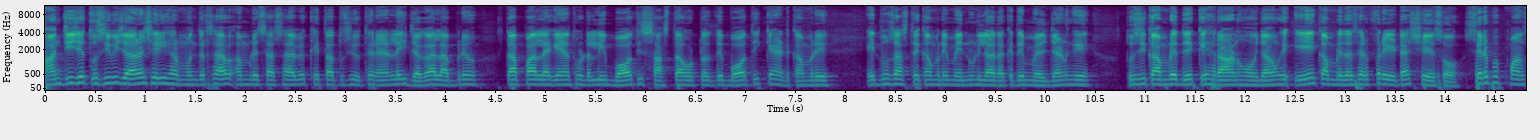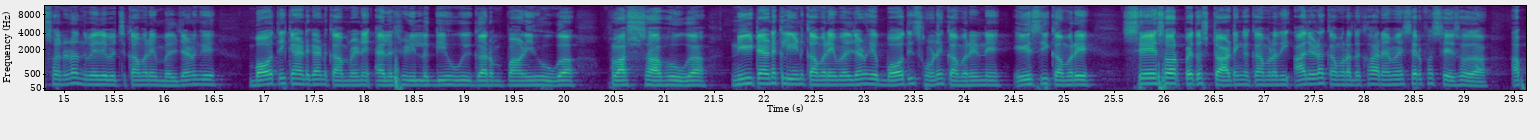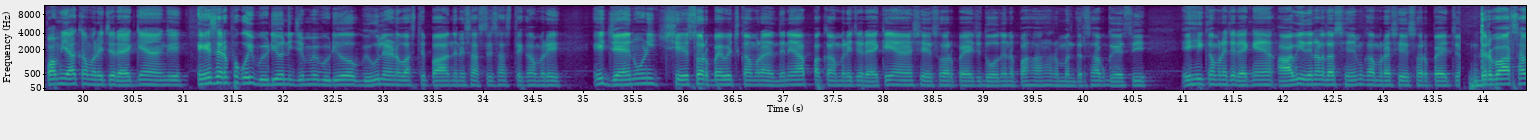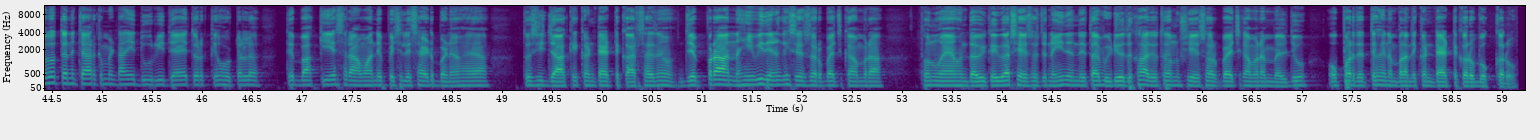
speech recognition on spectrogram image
ਹਾਂਜੀ, ਜੇ ਤੁਸੀਂ ਵੀ ਜਾ ਰਹੇ ਹੋ ਸ਼੍ਰੀ ਹਰਮੰਦਰ ਸਾਹਿਬ, ਅੰਮ੍ਰਿਤਸਰ ਸਾਹਿਬ ਵਿਖੇ, ਤਾਂ ਤੁਸੀਂ ਉੱਥੇ ਰਹਿਣ ਲਈ ਜਗ੍ਹਾ ਲੱਭ ਰਹੇ ਹੋ। ਤਾਂ ਆਪਾਂ ਲੈ ਕੇ ਆਏ ਤੁਹਾਡੇ ਲਈ ਬਹੁਤ ਹੀ ਸਸਤਾ ਹੋਟਲ ਤੇ ਬਹੁਤ ਹੀ ਘੈਂਟ ਕਮਰੇ। ਇਦੋਂ ਸਸਤੇ ਕਮਰੇ ਮੈਨੂੰ ਨਹੀਂ ਲੱਗਦਾ ਕਿਤੇ ਮਿਲ ਜਾਣਗੇ। ਤੁਸੀਂ ਕਮਰੇ ਦੇਖ ਕੇ ਹੈਰਾਨ ਹੋ ਜਾਓਗੇ, ਇਹ ਕਮਰੇ ਦਾ ਸਿਰਫ ਰੇਟ ਹੈ 600 ਸਿਰਫ 599 ਦੇ ਵਿੱਚ ਕਮਰੇ ਮਿਲ ਜਾਣਗੇ। ਬਹੁਤ ਹੀ ਘੈਂਟ ਘੈਂਟ ਕਮਰੇ ਨੇ। ਐਲਸੀਡੀ ਲੱਗੀ ਹੋਊਗੀ, ਗਰਮ ਪਾਣੀ ਹੋਊਗਾ, ਫਲਸ਼ ਸਾਫ਼ ਹੋਊਗਾ, ਨੀਟ ਐਂਡ ਕਲੀਨ ਕਮਰੇ ਮਿਲ ਜਾਣਗੇ। ਬਹੁਤ ਹੀ ਸੋਹਣੇ ਕਮਰੇ ਨੇ, ਏਸੀ ਕਮਰੇ। 600 ਰੁਪਏ ਤੋਂ ਸਟਾਰਟਿੰਗ ਹੈ ਕਮਰਾ ਦੀ। ਆ ਜਿਹੜਾ ਕਮਰਾ ਦਿਖਾ ਰਿਹਾ ਮੈਂ, ਸਿਰਫ 600 ਦਾ। ਆਪਾਂ ਵੀ ਆ ਕਮਰੇ 'ਚ ਰਹਿ ਕੇ ਆਵਾਂਗੇ। ਇਹ ਸਿਰਫ ਕੋਈ ਵੀਡੀਓ ਨਹੀਂ, ਜਿਵੇਂ ਵੀਡੀਓ ਵਿਊ ਲੈਣ ਵਾਸਤੇ ਪਾ ਦਿੰਦੇ ਨੇ, ਸਸਤੇ ਸਸਤੇ ਕਮਰੇ। ਇਹ ਜੈਨੂਨੀ ਹੀ 600 ਰੁਪਏ ਵਿੱਚ ਕਮਰਾ ਦਿੰਦੇ ਨੇ। ਆਪਾਂ ਕਮਰੇ 'ਚ ਰਹਿ ਕੇ ਆਏ ਹਾਂ 600 ਰੁਪਏ 'ਚ ਦੋ ਦਿਨ ਆਪਾਂ ਹ- ਹਰਿਮੰਦਰ ਸਾਹਿਬ ਗਏ ਸੀ। ਇਹੀ ਕਮਰੇ 'ਚ ਰਹਿ ਕੇ ਆਏ ਆ ਵੀ ਇਹਦੇ ਨਾਲ ਦਾ ਸੇਮ ਕਮਰਾ 600 ਰੁਪਏ 'ਚ। ਦਰਬਾਰ ਸਾਹਿਬ ਤੋਂ 3-4 ਮਿੰਟਾਂ ਦੀ ਦੂਰੀ ਤੇ ਆਏ, ਤੁਰ ਕੇ ਹੋਟਲ ਤੇ ਬਾਕੀ ਇਹ ਸਰਾਵਾਂ ਦੇ ਪਿਛਲੇ ਸਾਈਡ ਬਣਿਆ ਹੋਇਆ। ਤੁਸੀਂ ਜਾ ਕੇ ਕੰਟੈਕਟ ਕਰ ਸਕਦੇ ਹੋ। ਜੇ ਭਰਾ ਨਹੀਂ ਵੀ ਦੇਣਗੇ 600 ਰੁਪਏ 'ਚ ਕਮਰਾ ਤੁਹਾਨੂੰ ਐ ਹੁੰਦਾ ਵੀ ਕਈ ਵਾਰ 600 'ਚ ਨਹੀਂ ਦਿੰਦੇ ਤਾਂ ਵੀਡੀਓ ਦਿਖਾ ਦਿਓ, ਤੁਹਾਨੂੰ ਛੇ ਸੌ ਰੁਪਏ 'ਚ ਕਮਰਾ ਮਿਲ ਜੂ। ਉੱਪਰ ਦਿੱਤੇ ਹੋਏ ਨੰਬਰਾਂ ਤੇ ਕੰਟੈਕਟ ਕਰੋ ਬੁੱਕ ਕਰੋ।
